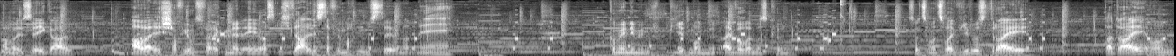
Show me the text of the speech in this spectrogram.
Aber ist ja egal. Aber ich schaffe Jungs Verrecken nicht, ey. Was ich da alles dafür machen müsste. Und dann, nee. Komm, wir nehmen Beardmon mit. Einfach, weil wir es können. So, jetzt haben wir zwei Virus, drei Datei und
